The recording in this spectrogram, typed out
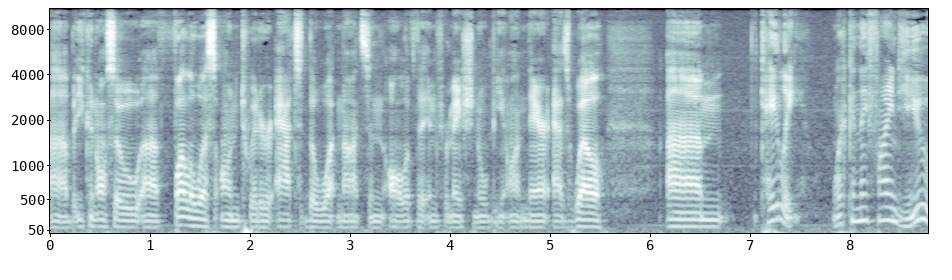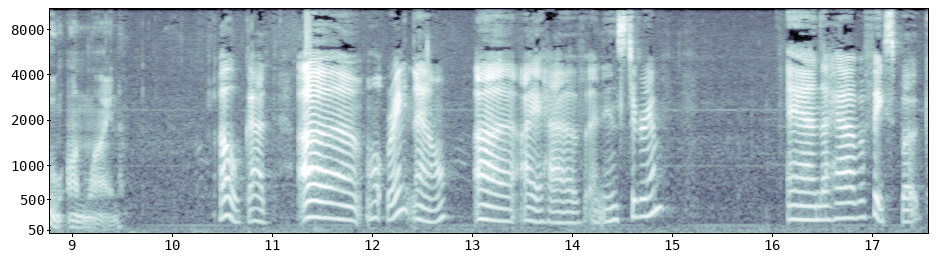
Uh, but you can also uh, follow us on Twitter at the Whatnauts, and all of the information will be on there as well. Um, Kaylee, where can they find you online? Oh God. Uh, well, right now, uh, I have an Instagram, and I have a Facebook,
